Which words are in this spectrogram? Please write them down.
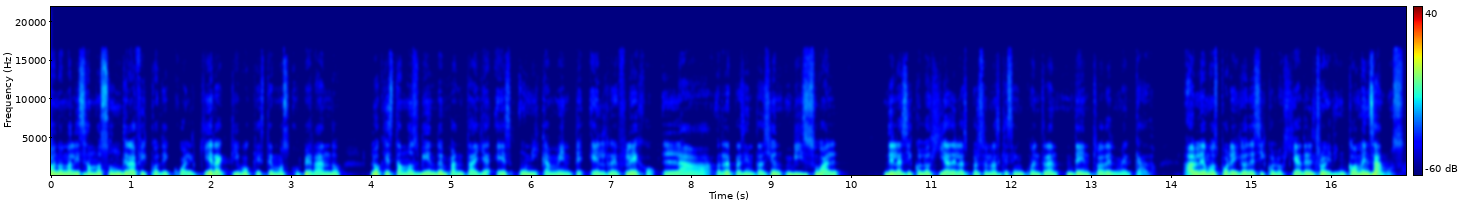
Cuando analizamos un gráfico de cualquier activo que estemos operando, lo que estamos viendo en pantalla es únicamente el reflejo, la representación visual de la psicología de las personas que se encuentran dentro del mercado. Hablemos por ello de psicología del trading. Comenzamos.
